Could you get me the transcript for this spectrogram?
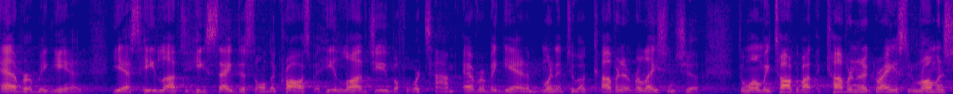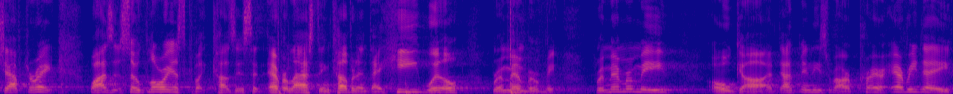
ever began. Yes, He loved you. He saved us on the cross, but He loved you before time ever began and went into a covenant relationship. The one we talk about, the covenant of grace in Romans chapter 8. Why is it so glorious? Because it's an everlasting covenant that He will remember me. Remember me, oh God. That means our prayer every day.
